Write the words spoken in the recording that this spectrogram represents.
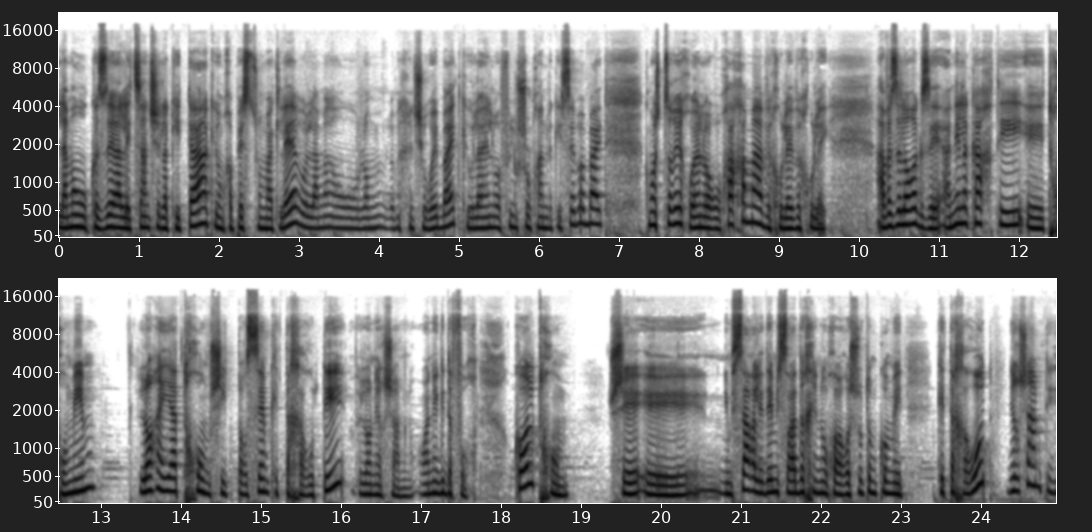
למה הוא כזה הליצן של הכיתה, כי הוא מחפש תשומת לב, או למה הוא לא, לא מכין שיעורי בית, כי אולי אין לו אפילו שולחן וכיסא בבית, כמו שצריך, או אין לו ארוחה חמה, וכולי וכולי. אבל זה לא רק זה. אני לקחתי אה, תחומים, לא היה תחום שהתפרסם כתחרותי ולא נרשמנו, או אני אגיד הפוך. כל תחום שנמסר על ידי משרד החינוך או הרשות המקומית כתחרות, נרשמתי.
